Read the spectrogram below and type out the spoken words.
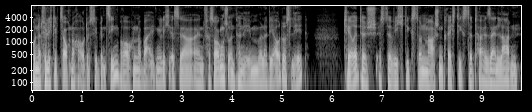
Und natürlich gibt es auch noch Autos, die Benzin brauchen, aber eigentlich ist er ein Versorgungsunternehmen, weil er die Autos lädt. Theoretisch ist der wichtigste und margenträchtigste Teil sein Laden.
